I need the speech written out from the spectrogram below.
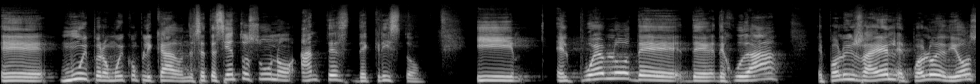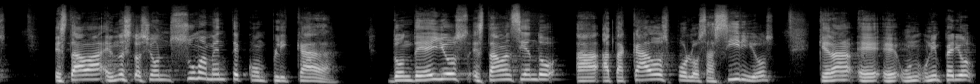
eh, muy, pero muy complicado, en el 701 antes de Cristo. Y el pueblo de, de Judá, el pueblo de Israel, el pueblo de Dios, estaba en una situación sumamente complicada, donde ellos estaban siendo atacados por los asirios, que era eh, eh, un, imperio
